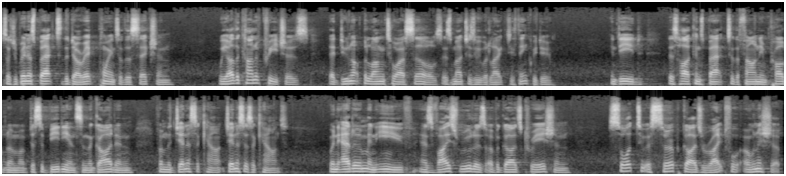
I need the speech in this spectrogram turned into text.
So, to bring us back to the direct point of this section, we are the kind of creatures that do not belong to ourselves as much as we would like to think we do. Indeed, this harkens back to the founding problem of disobedience in the garden from the Genesis account, Genesis account when Adam and Eve, as vice rulers over God's creation, sought to usurp God's rightful ownership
